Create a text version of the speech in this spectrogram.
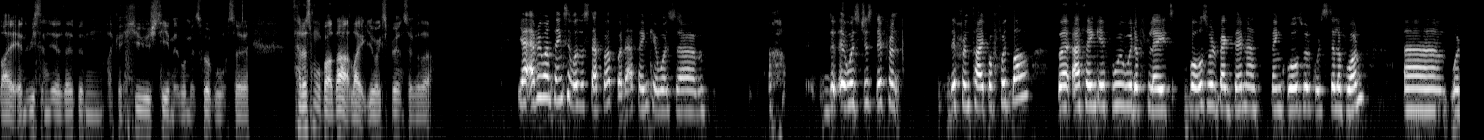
like in recent years, there's been like a huge team in women's football. So tell us more about that, like your experience over there. Yeah everyone thinks it was a step up but i think it was um it was just different different type of football. But i think if we would have played wolfsburg back then i think wolfsburg would still have won. Um, we're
